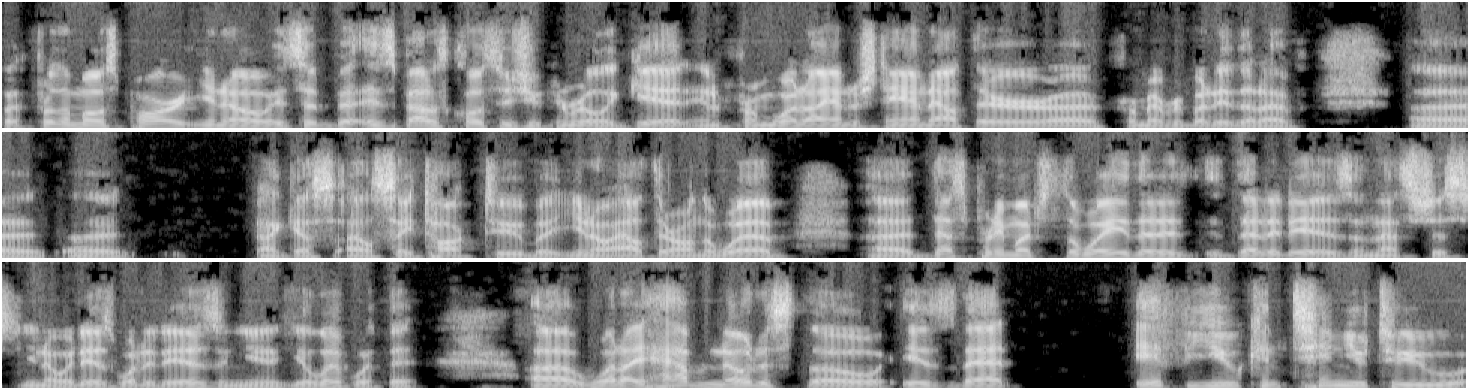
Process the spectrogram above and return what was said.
but for the most part you know it's a it's about as close as you can really get. And from what i understand out there uh, from everybody that i've uh, uh, i guess i'll say talk to but you know out there on the web uh, that's pretty much the way that it, that it is. And that's just you know it is what it is and you you live with it. Uh, what i have noticed though is that if you continue to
